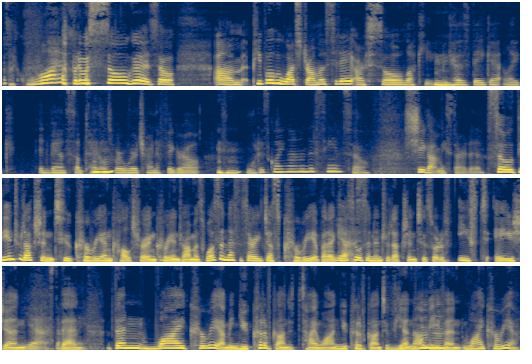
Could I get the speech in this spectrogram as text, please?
It's like what? But it was so good. So um, people who watch dramas today are so lucky Mm. because they get like advanced Mm-hmm. subtitles where we're trying to figure out what is going on in this scene. So she got me started. So the introduction to Korean culture and Korean dramas wasn't necessarily just Korea, but I guess it was an introduction to sort of East Asian. Yes, then, definitely. then why Korea? I mean, you could have gone to Taiwan, you could have gone to Vietnam, Mm-hmm. even. Why Korea?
